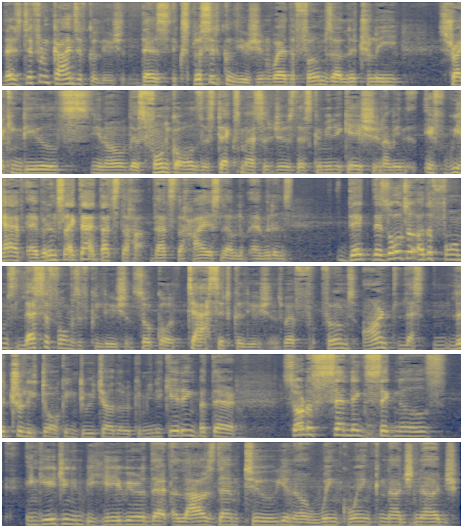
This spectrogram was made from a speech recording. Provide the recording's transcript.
There's different kinds of collusion. There's explicit collusion where the firms are literally striking deals, you know, there's phone calls, there's text messages, there's communication. I mean, if we have evidence like that, that's the that's the highest level of evidence. There, there's also other forms, lesser forms of collusion, so-called tacit collusions, where f- firms aren't less, literally talking to each other or communicating, but they're sort of sending signals engaging in behavior that allows them to, you know, wink, wink, nudge, nudge,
